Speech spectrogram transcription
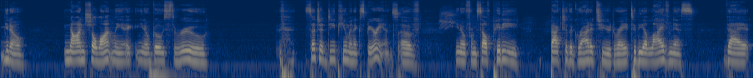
you know, nonchalantly, eh, you know, goes through such a deep human experience of, you know, from self pity back to the gratitude, right? To the aliveness that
